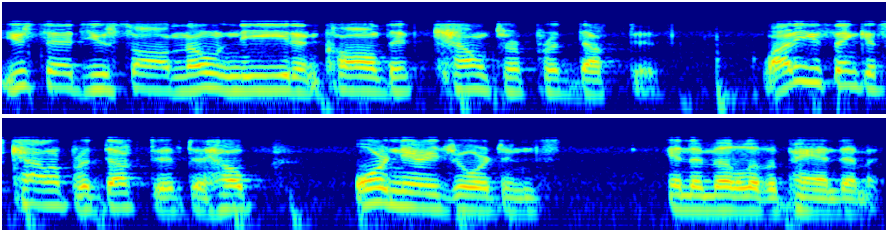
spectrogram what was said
you said you saw no need and called it counterproductive. Why do you think it's counterproductive to help ordinary Georgians in the middle of a pandemic?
